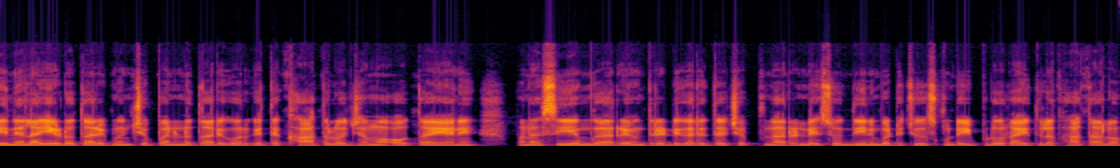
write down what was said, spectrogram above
ఈ నెల ఏడో తారీఖు నుంచి పన్నెండో తారీఖు వరకు అయితే ఖాతాలో జమ అవుతాయని మన సీఎం గారు రేవంత్ రెడ్డి గారు అయితే చెప్తున్నారండి. సో దీన్ని బట్టి చూసుకుంటే ఇప్పుడు రైతుల ఖాతాలో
